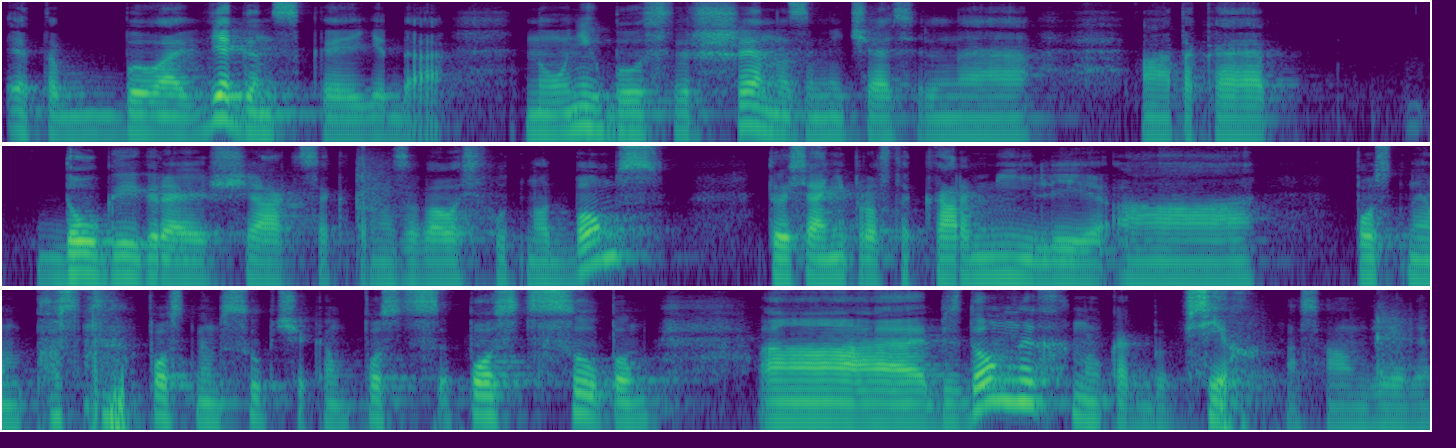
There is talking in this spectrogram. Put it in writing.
это была веганская еда, но у них была совершенно замечательная а, такая долгоиграющая акция, которая называлась Food Not Bombs, то есть они просто кормили а, постным, пост, постным супчиком, пост, постсупом а, бездомных, ну как бы всех на самом деле,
